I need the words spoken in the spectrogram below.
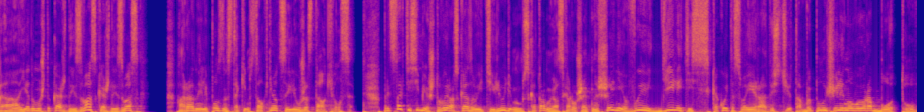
А, я думаю, что каждый из вас, каждый из вас рано или поздно с таким столкнется или уже сталкивался. Представьте себе, что вы рассказываете людям, с которыми у вас хорошие отношения, вы делитесь какой-то своей радостью. Там, вы получили новую работу,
